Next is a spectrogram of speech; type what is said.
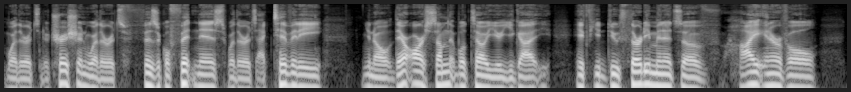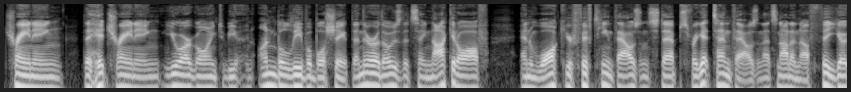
whether it's nutrition, whether it's physical fitness, whether it's activity. You know, there are some that will tell you you got if you do 30 minutes of high interval training, the HIIT training, you are going to be in unbelievable shape. Then there are those that say knock it off and walk your 15,000 steps. Forget 10,000, that's not enough. You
